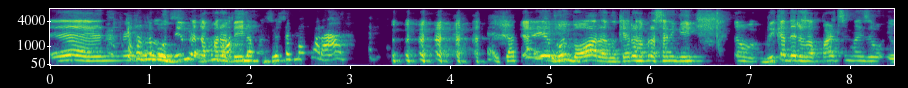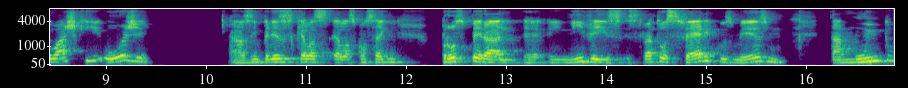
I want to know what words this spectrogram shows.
É, não, não, parabéns. Você é, Aí eu vou embora, não quero abraçar ninguém. Não, brincadeiras à parte, mas eu, eu acho que hoje as empresas que elas, elas conseguem prosperar é, em níveis estratosféricos mesmo, está muito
